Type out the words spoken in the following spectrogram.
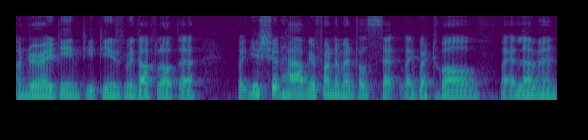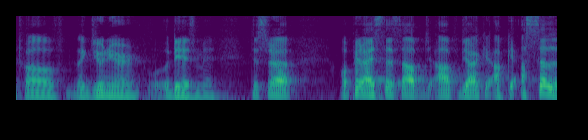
انڈر ایٹین کی ٹیمز میں داخلہ ہوتا ہے. But you should have your fundamental set like by twelve by eleven twelve like junior days میں. جس طرح اور پھر آہستہ آہستہ آپ آپ جا کے آپ کے اصل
